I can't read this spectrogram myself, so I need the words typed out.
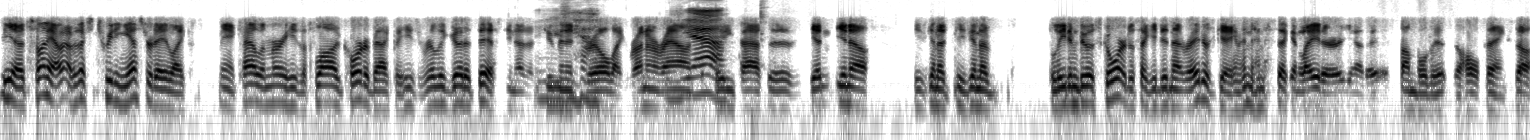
yeah, it's funny. I, I was actually tweeting yesterday, like man, Kyler Murray, he's a flawed quarterback, but he's really good at this. You know, the two minute Yeah. drill, like running around, Yeah. completing passes, getting, you know, he's gonna he's gonna lead him to a score just like he did in that Raiders game, and then a second later, you know, they fumbled it, the whole thing. So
